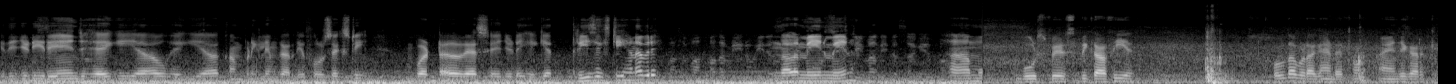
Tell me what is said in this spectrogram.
ਇਹਦੀ ਜਿਹੜੀ ਰੇਂਜ ਹੈਗੀ ਆ ਉਹ ਹੈਗੀ ਆ ਕੰਪਨੀ ਕਲੇਮ ਕਰਦੀ ਆ 460 ਬਟ ਵੈਸੇ ਜਿਹੜੀ ਹੈਗੀ ਆ 360 ਹੈ ਨਾ ਵੀਰੇ? ਮਤਲਬ ਆਪਾਂ ਤਾਂ ਮੇਨ ਉਹੀ ਦੱਸਾਂਗੇ ਨਾਲ ਦੱਸਾਂਗੇ ਆਪਾਂ। ਹਾਂ ਬੂਟ ਸਪੇਸ ਵੀ ਕਾਫੀ ਹੈ। ਖੁੱਲਦਾ ਬੜਾ ਘੈਂਟ ਇੱਥੋਂ ਐਂ ਜੇ ਕਰਕੇ।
